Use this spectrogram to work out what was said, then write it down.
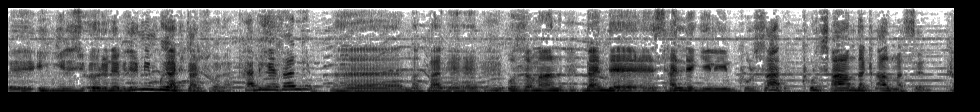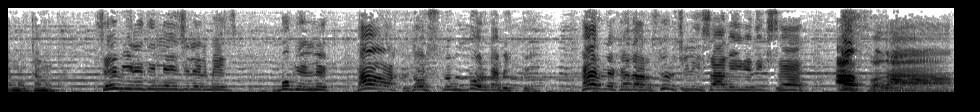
e, İngilizce öğrenebilir miyim bu yaştan sonra? Tabii efendim. Ha, bak bak o zaman ben de e, senle geleyim kursa kursağımda kalmasın. Tamam tamam. Sevgili dinleyicilerimiz bugünlük tak dostum burada bitti. Her ne kadar sürçülisan eyledikse affola.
